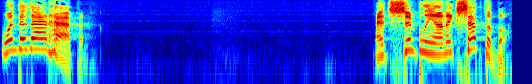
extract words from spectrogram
When did that happen? That's simply unacceptable.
